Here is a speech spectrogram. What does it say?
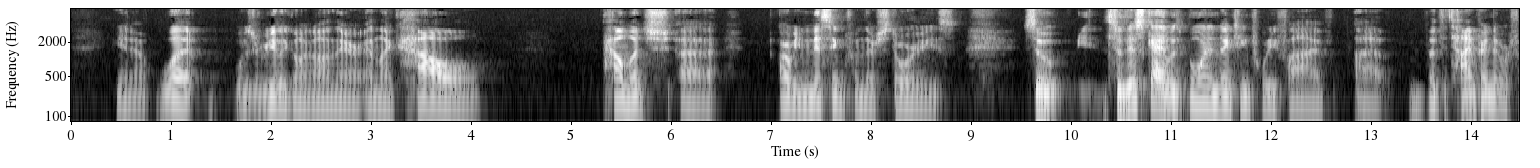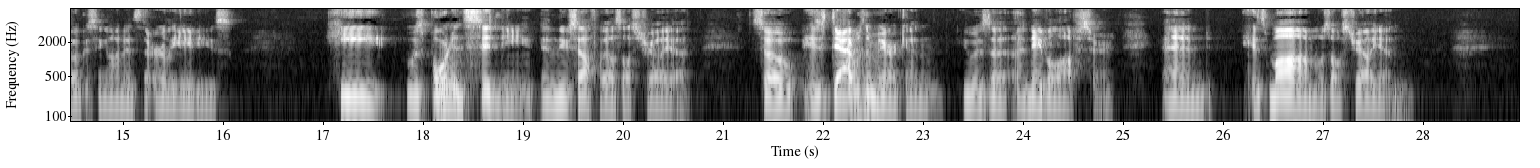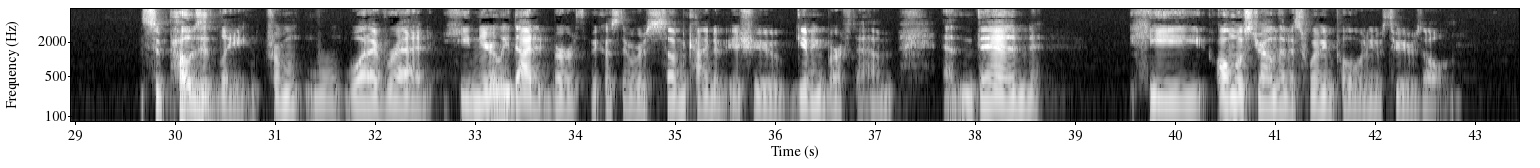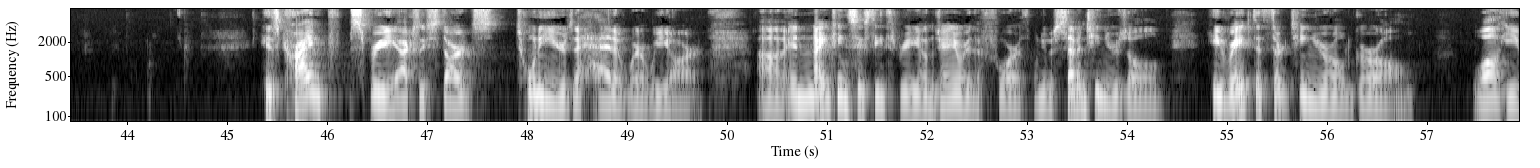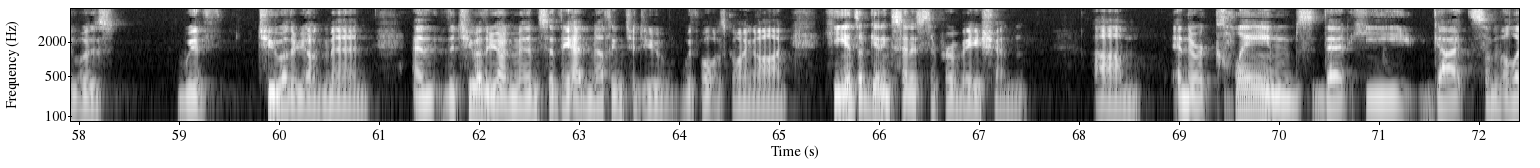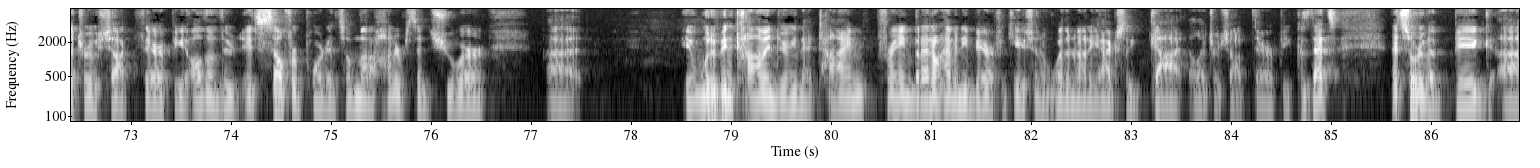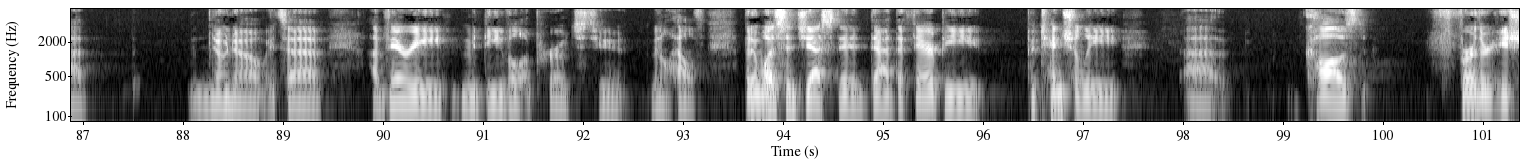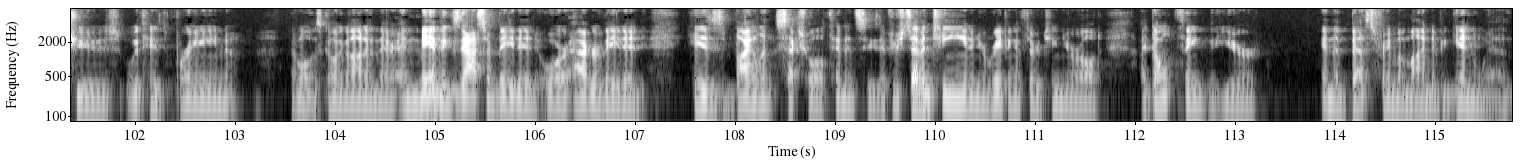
you know, what was really going on there, and like how how much uh, are we missing from their stories? So, so this guy was born in 1945, uh, but the time frame that we're focusing on is the early 80s. He was born in Sydney, in New South Wales, Australia. So his dad was American. He was a, a naval officer, and his mom was Australian. Supposedly, from what I've read, he nearly died at birth because there was some kind of issue giving birth to him, and then he almost drowned in a swimming pool when he was two years old. His crime spree actually starts 20 years ahead of where we are. Uh, in 1963, on January the 4th, when he was 17 years old, he raped a 13 year old girl while he was with two other young men. And the two other young men said they had nothing to do with what was going on. He ends up getting sentenced to probation. Um, and there are claims that he got some electroshock therapy, although there, it's self-reported, so I'm not 100% sure. Uh, it would have been common during that time frame, but I don't have any verification of whether or not he actually got electroshock therapy because that's that's sort of a big uh, no-no. It's a a very medieval approach to mental health, but it was suggested that the therapy potentially uh, caused further issues with his brain and what was going on in there and may have exacerbated or aggravated his violent sexual tendencies. If you're 17 and you're raping a 13 year old, I don't think that you're in the best frame of mind to begin with.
